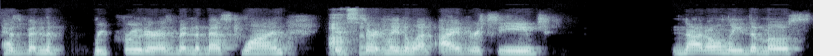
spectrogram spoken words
has been the recruiter has been the best one. Awesome. It's certainly the one I've received not only the most,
